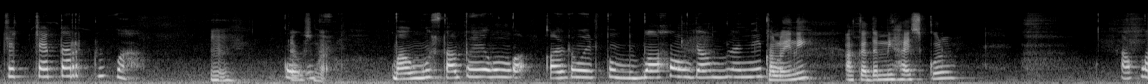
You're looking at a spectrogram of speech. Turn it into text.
cet cetar dua. Mm, bagus nggak? Bagus tapi enggak kalau itu bohong jangan itu. Kalau ini Academy High School, Aku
